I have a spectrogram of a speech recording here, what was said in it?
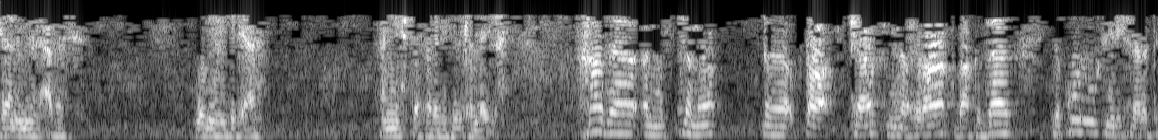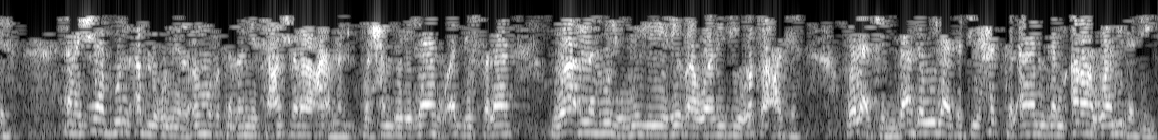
كان من العبث ومن البدعة أن يحتفل بتلك الليلة. هذا المستمع آه، طاء كاف من العراق بغداد يقول في رسالته أنا شاب أبلغ من العمر 18 عاما والحمد لله أؤدي الصلاة وأعمل لنيل رضا والدي وطاعته ولكن بعد ولادتي حتى الآن لم أرى والدتي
